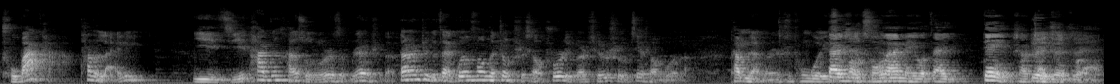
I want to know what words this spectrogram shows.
楚巴卡他的来历，以及他跟韩索罗是怎么认识的。当然，这个在官方的正史小说里边其实是有介绍过的，他们两个人是通过一次但是从来没有在电影上展现出来。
